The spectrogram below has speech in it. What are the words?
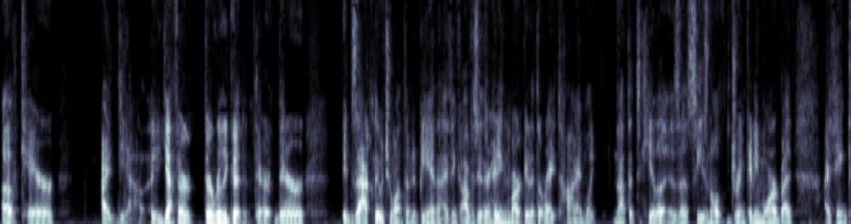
of care. I yeah yeah they're they're really good. They're they're exactly what you want them to be and I think obviously they're hitting the market at the right time. Like not that tequila is a seasonal drink anymore, but I think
